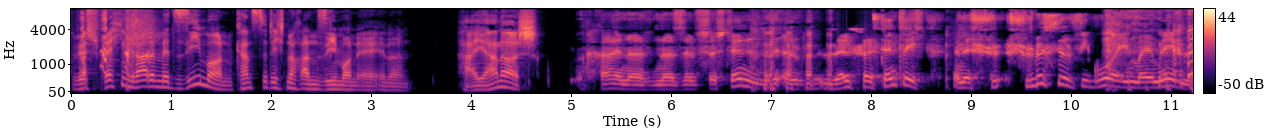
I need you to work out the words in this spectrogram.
Wir sprechen gerade mit Simon. Kannst du dich noch an Simon erinnern? Hi Janusz. Na, na selbstverständlich, äh, selbstverständlich eine Sch Schlüsselfigur in meinem Leben.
